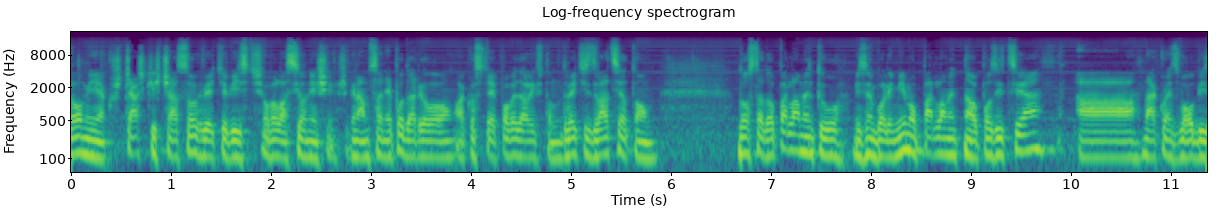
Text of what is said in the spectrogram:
veľmi ako, ťažkých časoch viete výsť oveľa silnejšie. Však nám sa nepodarilo, ako ste povedali, v tom 2020 dostať do parlamentu. My sme boli mimo parlamentná opozícia a nakoniec voľby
